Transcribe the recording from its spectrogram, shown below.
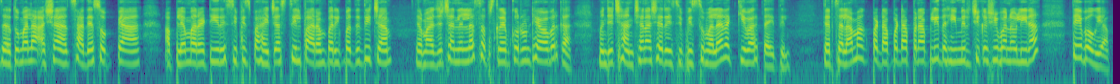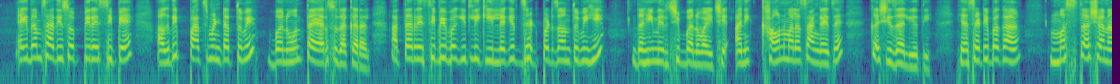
जर तुम्हाला अशाच साध्या सोप्या आपल्या मराठी रेसिपीज पाहायच्या असतील पारंपरिक पद्धतीच्या तर माझ्या चॅनलला सबस्क्राईब करून ठेवा बरं का. म्हणजे छान छान अशा रेसिपीज तुम्हाला नक्की वाहता येतील. तर चला मग पटापट आपण आपली दही मिरची कशी बनवली ना ते बघूया. एकदम साधी सोपी रेसिपी आहे. अगदी पाच मिनटात तुम्ही बनवून तयारसुद्धा कराल. आता रेसिपी बघितली की लगेच झटपट जाऊन तुम्ही ही दही मिरची बनवायची. आणि खाऊन मला सांगायचं आहे कशी झाली होती. ह्यासाठी बघा मस्त अशा ना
